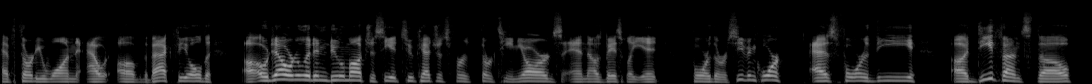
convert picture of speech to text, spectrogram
have 31 out of the backfield. Uh, Odell really didn't do much he had two catches for 13 yards, and that was basically it for the receiving corps. As for the uh, defense, though,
